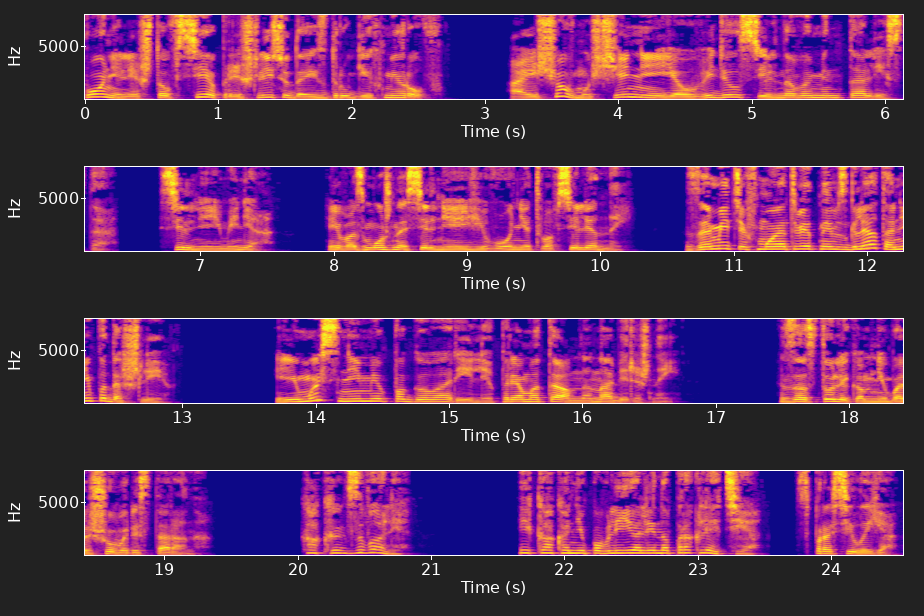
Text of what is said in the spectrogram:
поняли, что все пришли сюда из других миров. А еще в мужчине я увидел сильного менталиста, сильнее меня, и, возможно, сильнее его нет во Вселенной. Заметив мой ответный взгляд, они подошли. И мы с ними поговорили, прямо там, на набережной. За столиком небольшого ресторана. «Как их звали? И как они повлияли на проклятие?» — спросила я.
